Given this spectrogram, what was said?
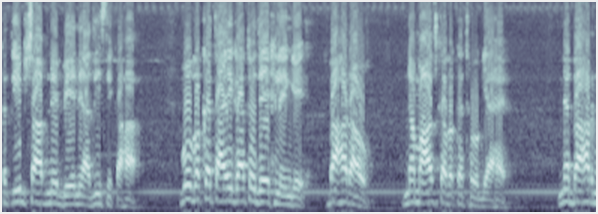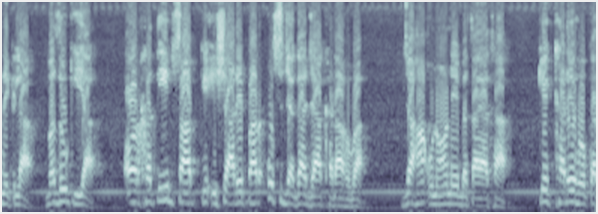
خطیب صاحب نے بے نیازی سے کہا۔ وہ وقت آئے گا تو دیکھ لیں گے۔ باہر آؤ، نماز کا وقت ہو گیا ہے۔ میں باہر نکلا، وضو کیا اور خطیب صاحب کے اشارے پر اس جگہ جا کھڑا ہوا، جہاں انہوں نے بتایا تھا کہ کھڑے ہو کر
